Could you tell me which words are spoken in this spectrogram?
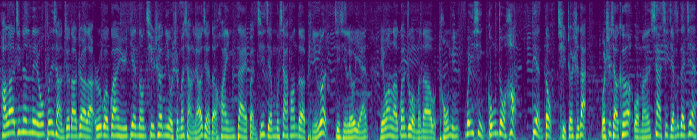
好了，今天的内容分享就到这了。如果关于电动汽车你有什么想了解的，欢迎在本期节目下方的评论进行留言，别忘了关注我们的同名微信公众号“电动汽车时代”。我是小柯，我们下期节目再见。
